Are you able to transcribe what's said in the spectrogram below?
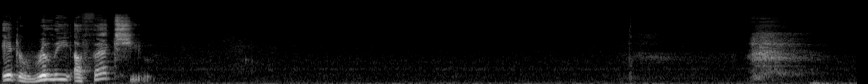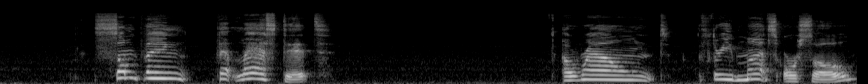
it really affects you. Something that lasted around three months or so,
